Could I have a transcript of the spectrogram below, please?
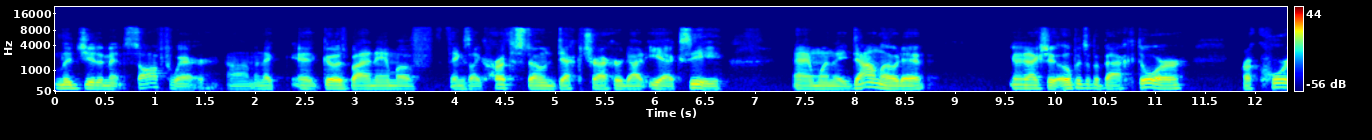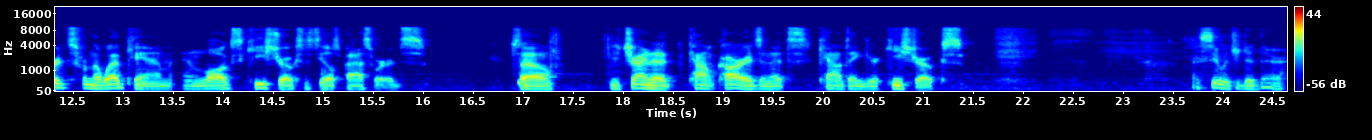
legitimate software. Um, and it, it goes by the name of things like Hearthstone Deck Tracker.exe. And when they download it, it actually opens up a backdoor, records from the webcam, and logs keystrokes and steals passwords. So you're trying to count cards and it's counting your keystrokes. I see what you did there.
